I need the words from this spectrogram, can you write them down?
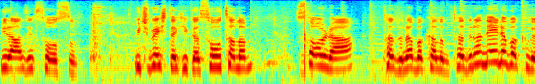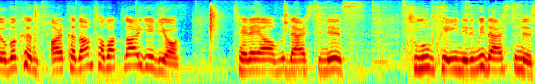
birazcık soğusun. 3-5 dakika soğutalım. Sonra tadına bakalım. Tadına neyle bakılıyor? Bakın arkadan tabaklar geliyor. Tereyağı mı dersiniz? Tulum peyniri mi dersiniz?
